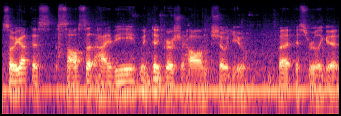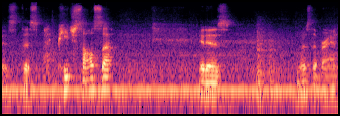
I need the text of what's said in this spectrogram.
So we got this salsa at Hy-Vee. We did grocery haul and showed you, but it's really good. It's this peach salsa. It is, what is the brand?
